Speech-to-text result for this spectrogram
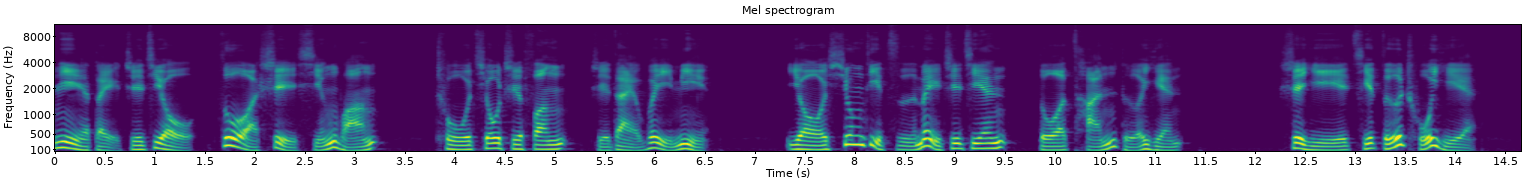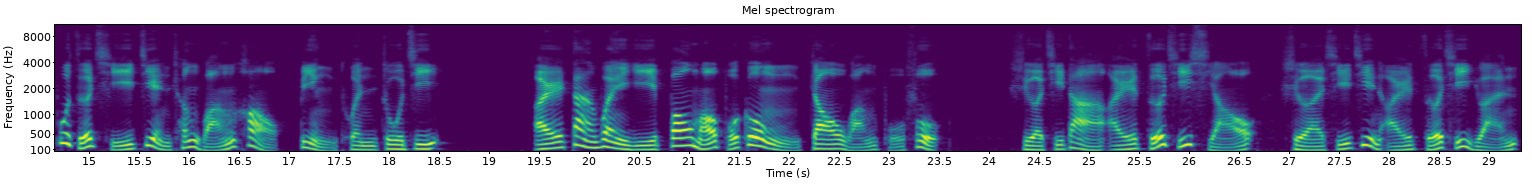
聂北之旧，坐视行王。楚秋之风，只待未灭。有兄弟姊妹之间，多残德焉。是以其则楚也。不择其建称王号，并吞诸姬，而但问以包毛不共，昭王不复；舍其大而择其小，舍其近而择其远，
